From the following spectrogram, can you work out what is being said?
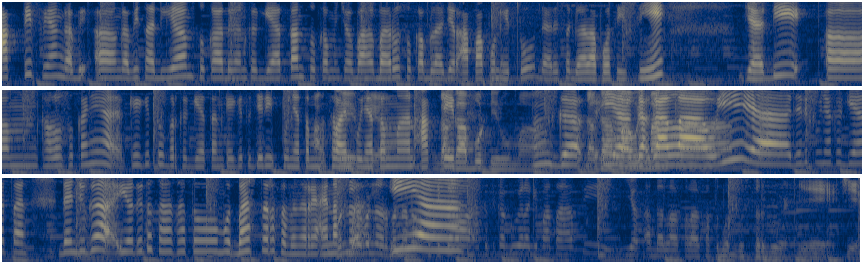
aktif ya nggak eh, nggak bisa diam, suka dengan kegiatan, suka mencoba hal baru, suka belajar apa pun itu dari segala posisi. Jadi em, kalau sukanya ya kayak gitu berkegiatan kayak gitu. Jadi punya teman selain punya ya. teman Nggak aktif. gabut di rumah. enggak Nggak iya mantan. galau. Iya jadi punya kegiatan. Dan juga yacht itu salah satu mood buster sebenarnya enak bener bener bener. Iya. Ketika ketika gue lagi patah hati yacht adalah salah satu mood booster gue. Iya cie.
